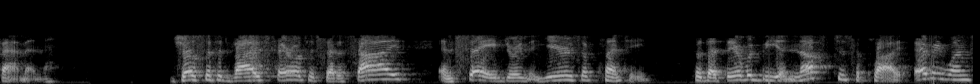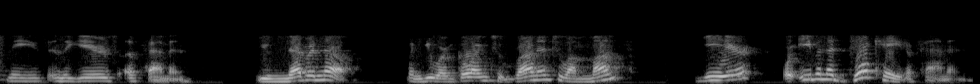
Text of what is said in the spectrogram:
famine. Joseph advised Pharaoh to set aside and save during the years of plenty so that there would be enough to supply everyone's needs in the years of famine. You never know when you are going to run into a month, year, or even a decade of famine.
